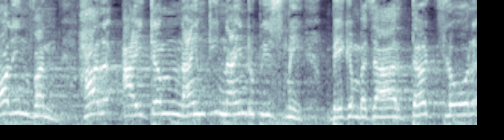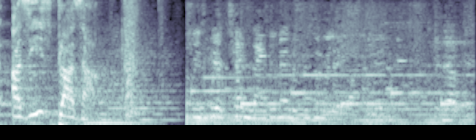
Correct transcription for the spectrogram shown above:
all in one हर आइटम 99 रुपीस में Begum Bazaar third floor Aziz plaza चीज़ अच्छा नाइन्टी नाइन रुपीज़ में मिलेगा।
